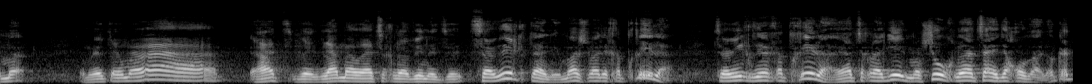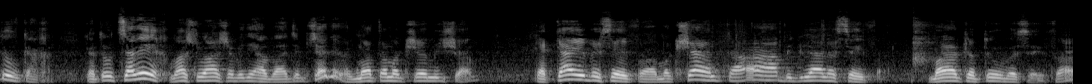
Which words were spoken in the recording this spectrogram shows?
מה? אומרת הגמרא, ולמה הוא היה צריך להבין את זה? צריך תני, משמע לכתחילה. צריך זה לכתחילה, היה צריך להגיד, משוך לא יצא ידי חובה, לא כתוב ככה. כתוב צריך, מה שלועה שבדיעבד זה בסדר, אז מה אתה מקשה משם? כתאי בסיפא, מקשן טעה בגלל הסיפא. מה כתוב בסיפא?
